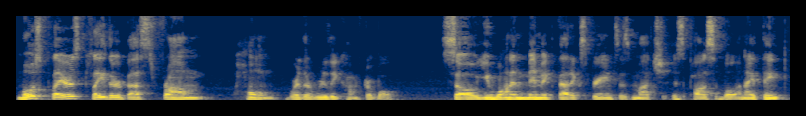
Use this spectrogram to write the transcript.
most players play their best from home where they're really comfortable. So you want to mimic that experience as much as possible. And i think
